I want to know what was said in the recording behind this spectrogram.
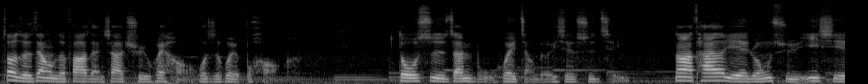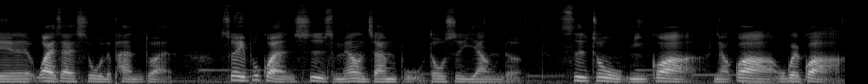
照着这样的发展下去会好，或是会不好，都是占卜会讲的一些事情。那它也容许一些外在事物的判断。所以不管是什么样的占卜，都是一样的。四柱、米卦、鸟卦、乌龟卦，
